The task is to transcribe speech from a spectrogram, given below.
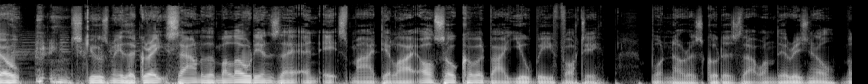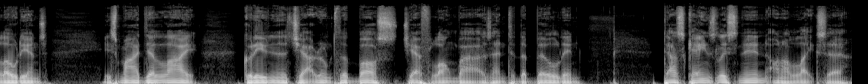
ago. excuse me, the great sound of the Melodians there, and It's My Delight, also covered by UB40, but not as good as that one, the original Melodians. It's My Delight. Good evening in the chat room to the boss. Jeff Longbat has entered the building. Daz Kane's listening on Alexa,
